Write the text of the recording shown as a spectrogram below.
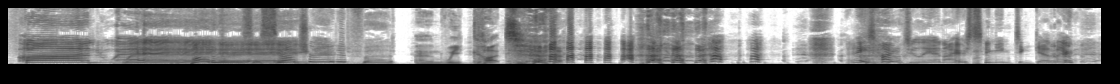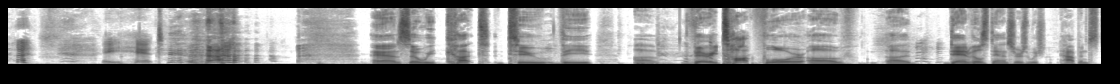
Fun fun way. way. Butter is a saturated fat. and we cut. Anytime Julia and I are singing together, a hit. And so we cut to the uh, very top floor of uh, Danville's Dancers, which happens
